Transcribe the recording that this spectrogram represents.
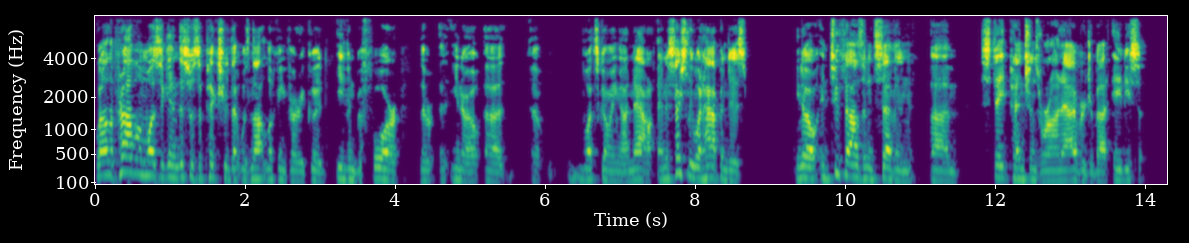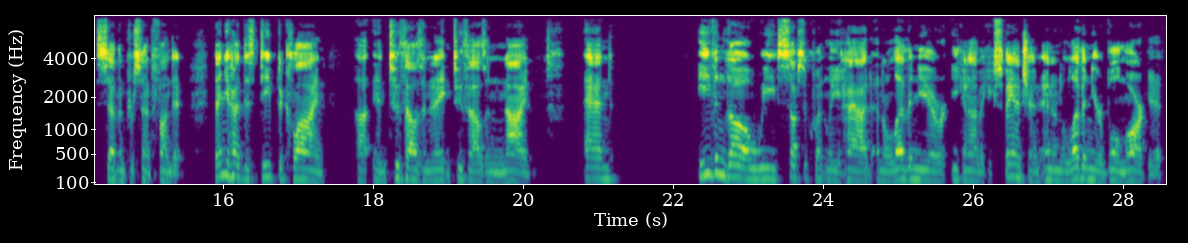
Well, the problem was again, this was a picture that was not looking very good even before the you know uh, uh, what's going on now. And essentially, what happened is, you know, in 2007, um, state pensions were on average about 87 percent funded. Then you had this deep decline uh, in 2008 and 2009, and even though we subsequently had an 11 year economic expansion and an 11 year bull market,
